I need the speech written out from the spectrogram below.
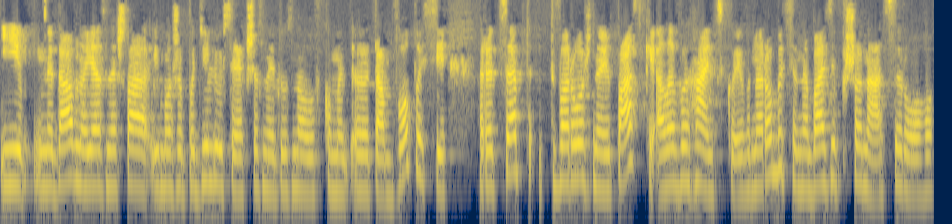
І недавно я знайшла і може поділюся, якщо знайду знову в комен... е, там в описі рецепт творожної паски, але веганської. Вона робиться на базі пшона сирого.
